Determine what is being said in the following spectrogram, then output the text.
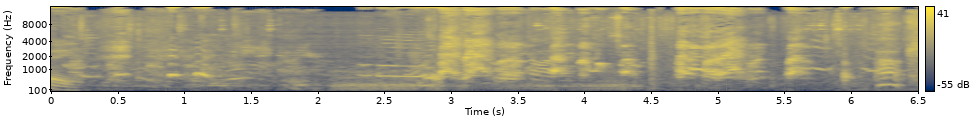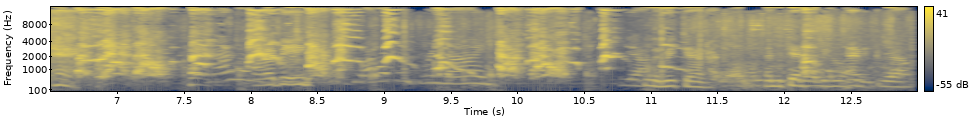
Hey. Okay. Abby, three nine. Let me get it. Let me get it. Eddie, Yeah,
